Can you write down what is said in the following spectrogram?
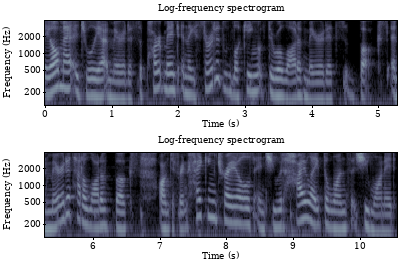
They all met at Julia and Meredith's apartment and they started looking through a lot of Meredith's books. And Meredith had a lot of books on different hiking trails, and she would highlight the ones that she wanted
